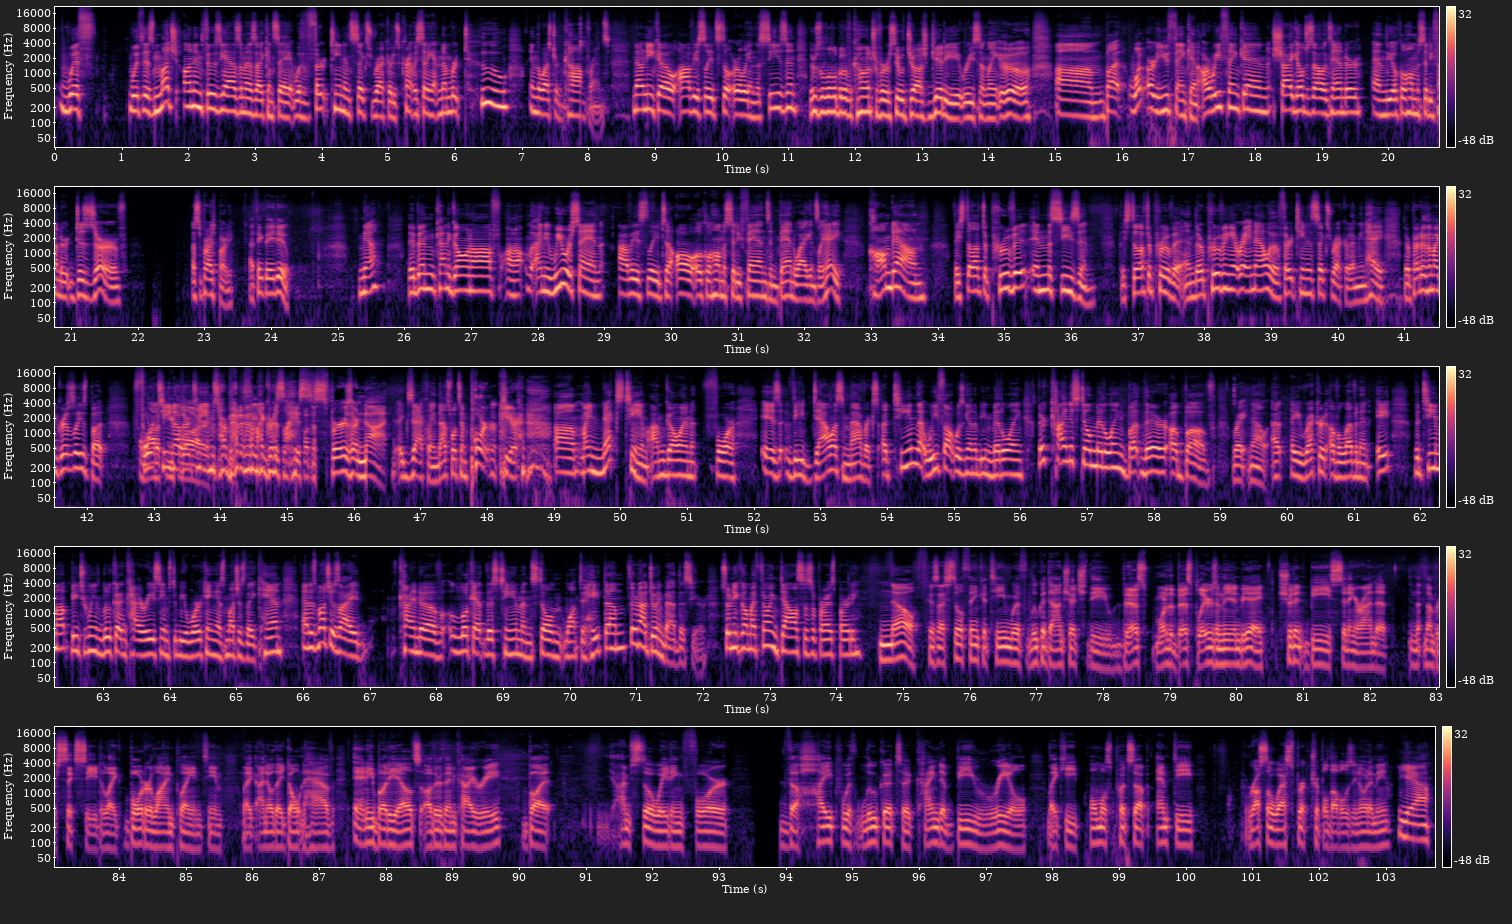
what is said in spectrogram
with with as much unenthusiasm as I can say, with a 13 and 6 record, is currently sitting at number two in the Western Conference. Now, Nico, obviously it's still early in the season. There's a little bit of a controversy with Josh Giddey recently. Ugh. Um, but what are you thinking? Are we thinking Shai Gilgeous Alexander and the Oklahoma City Thunder deserve a surprise party? I think they do. Yeah. They've been kind of going off on. I mean, we were saying obviously to all Oklahoma City fans and bandwagons, like, hey, calm down. They still have to prove it in the season. They still have to prove it, and they're proving it right now with a 13 and 6 record. I mean, hey, they're better than my Grizzlies, but 14 other are. teams are better than my Grizzlies. But the Spurs are not. Exactly, and that's what's important here. Um, my next team I'm going for is the Dallas Mavericks, a team that we thought was going to be middling. They're kind of still middling, but they're above right now at a record of 11 and 8. The team up between Luka and Kyrie seems to be working as much as they can, and as much as I kind of look at this team and still want to hate them, they're not doing bad this year. So, Nico, am I throwing Dallas a surprise party? No, because I still think a team with Luka Doncic, the best, one of the best players in the NBA, shouldn't be sitting around a n- number six seed, like borderline playing team. Like I know they don't have anybody else other than Kyrie, but I'm still waiting for the hype with Luka to kind of be real. Like he almost puts up empty Russell Westbrook triple doubles. You know what I mean? Yeah.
